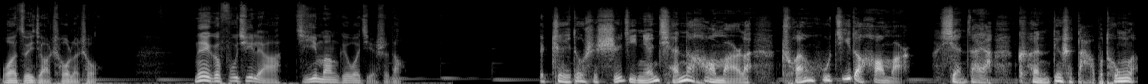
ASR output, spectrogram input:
我嘴角抽了抽。那个夫妻俩急忙给我解释道：“这都是十几年前的号码了，传呼机的号码，现在呀肯定是打不通了。”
